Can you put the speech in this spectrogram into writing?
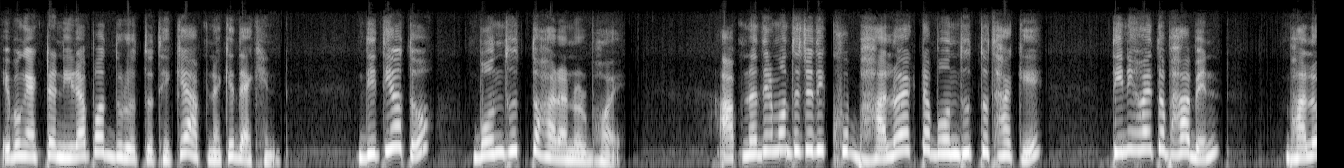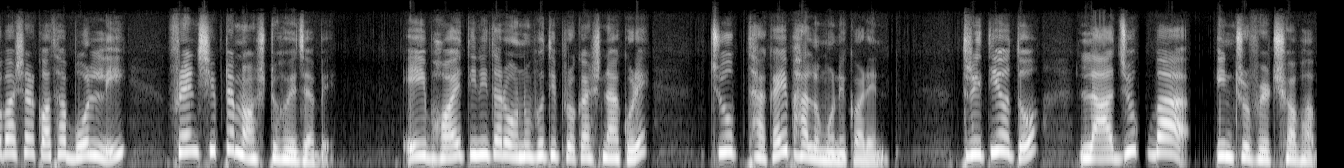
এবং একটা নিরাপদ দূরত্ব থেকে আপনাকে দেখেন। দ্বিতীয়ত, বন্ধুত্ব হারানোর ভয়। আপনাদের মধ্যে যদি খুব ভালো একটা বন্ধুত্ব থাকে, তিনি হয়তো ভাবেন, ভালোবাসার কথা বললেই ফ্রেন্ডশিপটা নষ্ট হয়ে যাবে। এই ভয় তিনি তার অনুভূতি প্রকাশ না করে চুপ থাকাই ভালো মনে করেন। তৃতীয়ত, লাজুক বা ইন্ট্রোফেট স্বভাব।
